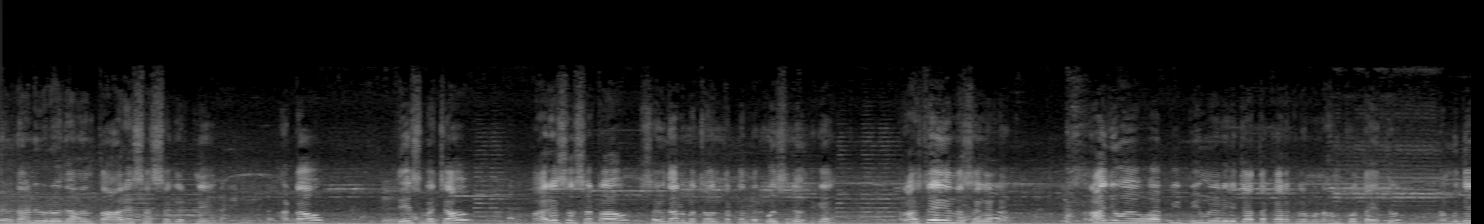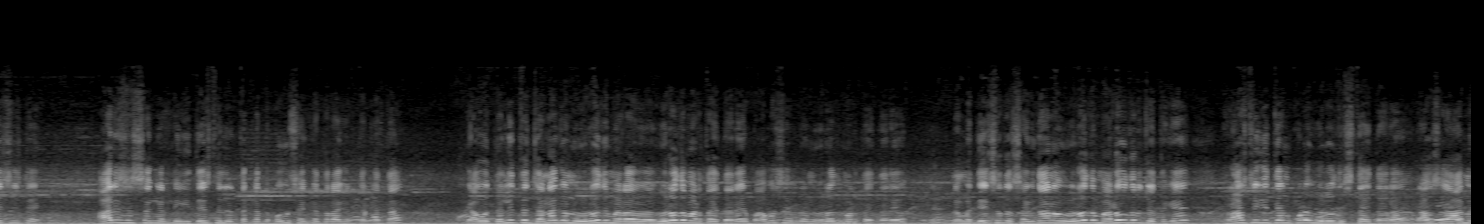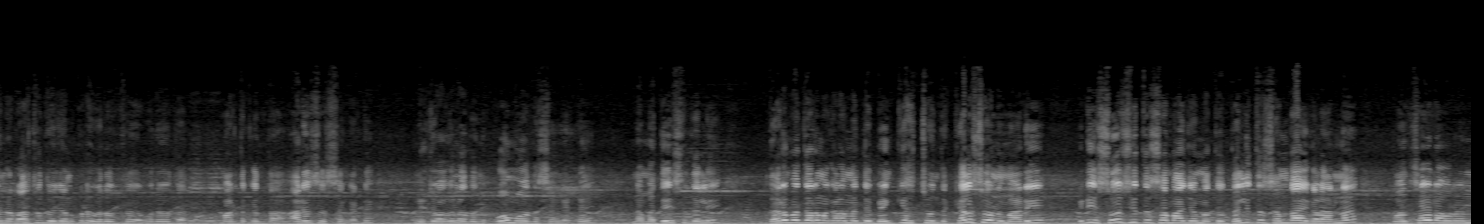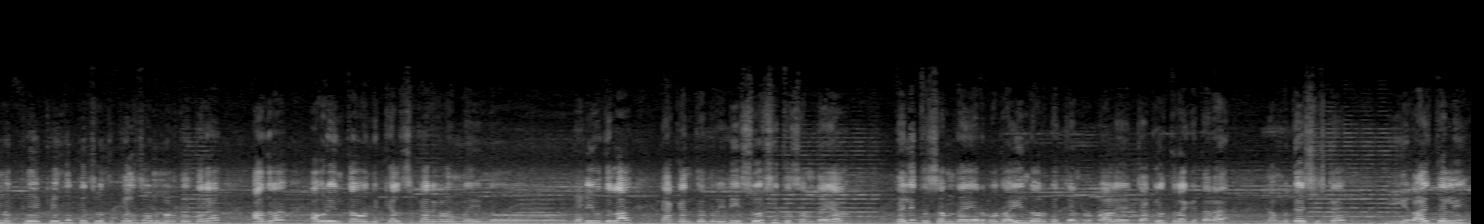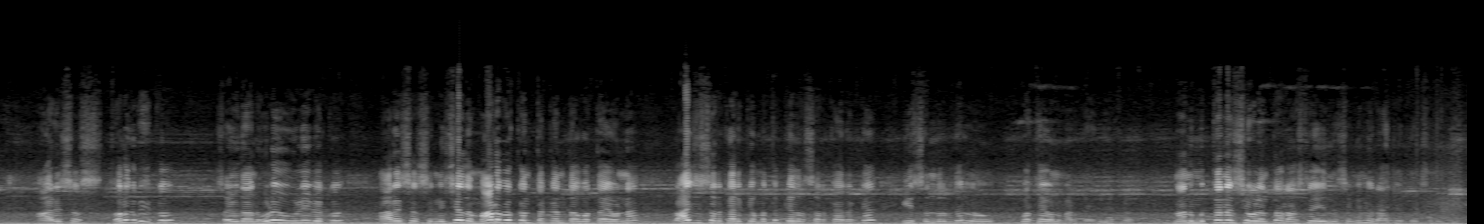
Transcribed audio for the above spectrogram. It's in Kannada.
ಸಂವಿಧಾನ ವಿರೋಧಿಯಾದಂಥ ಆರ್ ಎಸ್ ಎಸ್ ಸಂಘಟನೆ ಹಟಾವ್ ದೇಶ ಬಚಾವ್, ಆರ್ ಎಸ್ ಎಸ್ ಹಟಾವ್ ಸಂವಿಧಾನ ಬಚಾವ್ ಅಂತಕ್ಕಂಥ ಘೋಷಣೆಯೊಂದಿಗೆ ರಾಷ್ಟ್ರೀಯ ಹಿಂದ ಸಂಘಟನೆ, ರಾಜ್ಯವ್ಯಾಪಿ ಭೀಮ ನಡಿಗೆ ಜಾಥಾ ಕಾರ್ಯಕ್ರಮವನ್ನು ಹಮ್ಮಿಕೊಳ್ತಾ ಇದ್ದು, ನಮ್ಮ ಉದ್ದೇಶ ಇಷ್ಟೇ, ಆರ್ ಎಸ್ ಎಸ್ ಸಂಘಟನೆ ಈ ದೇಶದಲ್ಲಿರ್ತಕ್ಕಂಥ ಬಹುಸಂಖ್ಯಾತರಾಗಿರ್ತಕ್ಕಂಥ ಯಾವ ದಲಿತ ಜನಗಳನ್ನು ವಿರೋಧ ವಿರೋಧ ಮಾಡ್ತಾ ಇದ್ದಾರೆ, ಬಾಬಾ ಸಾಹೇಬ್ರನ್ನು ವಿರೋಧ ಮಾಡ್ತಾ ಇದ್ದಾರೆ, ನಮ್ಮ ದೇಶದ ಸಂವಿಧಾನವನ್ನು ವಿರೋಧ ಮಾಡುವುದರ ಜೊತೆಗೆ ರಾಷ್ಟ್ರಗೀತೆಯನ್ನು ಕೂಡ ವಿರೋಧಿಸ್ತಾ ಇದ್ದಾರೆ. ರಾಷ್ಟ್ರ, ಆಮೇಲೆ ರಾಷ್ಟ್ರಧ್ವಜವನ್ನು ಕೂಡ ವಿರೋಧ ವಿರೋಧ ಮಾಡ್ತಕ್ಕಂಥ ಆರ್ ಎಸ್ ಎಸ್ ಸಂಘಟನೆ, ನಿಜವಾಗಲೂ ಅದೊಂದು ಕೋಮವಾದ ಸಂಘಟನೆ. ನಮ್ಮ ದೇಶದಲ್ಲಿ ಧರ್ಮ, ಧರ್ಮಗಳ ಮಧ್ಯೆ ಬೆಂಕಿ ಹಚ್ಚುವಂಥ ಕೆಲಸವನ್ನು ಮಾಡಿ, ಇಡೀ ಶೋಷಿತ ಸಮಾಜ ಮತ್ತು ದಲಿತ ಸಮುದಾಯಗಳನ್ನು ಒಂದು ಸೈಡ್ ಅವರನ್ನು ಕೇಂದ್ರೀಕರಿಸುವಂಥ ಕೆಲಸವನ್ನು ಮಾಡ್ತಾ ಇದ್ದಾರೆ. ಆದರೆ ಅವರು ಇಂಥ ಒಂದು ಕೆಲಸ ಕಾರ್ಯಗಳನ್ನು ಇನ್ನು ನಡೆಯುವುದಿಲ್ಲ. ಯಾಕಂತಂದ್ರೆ ಇಡೀ ಶೋಷಿತ ಸಮುದಾಯ, ದಲಿತ ಸಮುದಾಯ ಇರ್ಬೋದು ಐದು ವರ್ಗದ ಜನರು ಭಾಳ ಜಾಗೃತರಾಗಿದ್ದಾರೆ. ನಮ್ಮ ಉದ್ದೇಶ ಇಷ್ಟೇ, ಈ ರಾಜ್ಯದಲ್ಲಿ ಆರ್ ಎಸ್ ಎಸ್ ತೊಲಗಬೇಕು, ಸಂವಿಧಾನ ಉಳಿ, ಉಳಿಬೇಕು, ಆರ್ ಎಸ್ ಎಸ್ ನಿಷೇಧ ಮಾಡಬೇಕು ಅಂತಕ್ಕಂಥ ಒತ್ತಾಯವನ್ನು ರಾಜ್ಯ ಸರ್ಕಾರಕ್ಕೆ ಮತ್ತು ಕೇಂದ್ರ ಸರ್ಕಾರಕ್ಕೆ ಈ ಸಂದರ್ಭದಲ್ಲಿ ನಾವು ಒತ್ತಾಯವನ್ನು ಮಾಡ್ತಾ ಇದ್ದೀವಿ. ನಾನು ಮುತ್ತನ ಶಿವಳಂತ ರಾಷ್ಟ್ರೀಯ ಹಿಂದೂ ರಾಜ್ಯಾಧ್ಯಕ್ಷರು.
